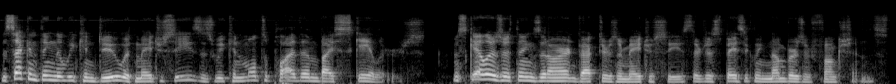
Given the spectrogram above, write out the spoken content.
The second thing that we can do with matrices is we can multiply them by scalars. Now, scalars are things that aren't vectors or matrices, they're just basically numbers or functions.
